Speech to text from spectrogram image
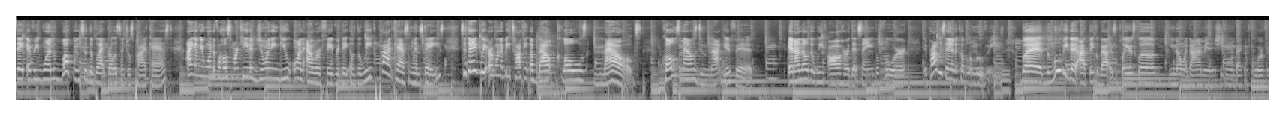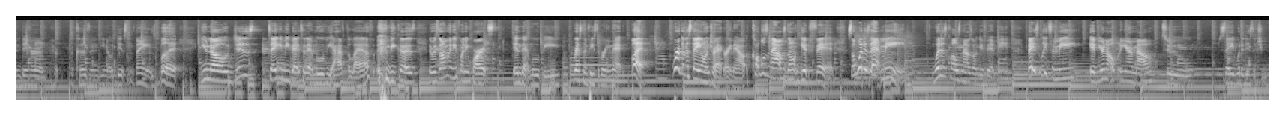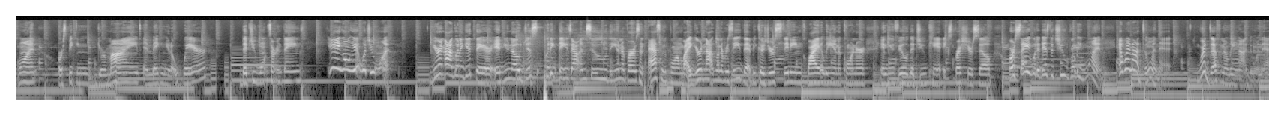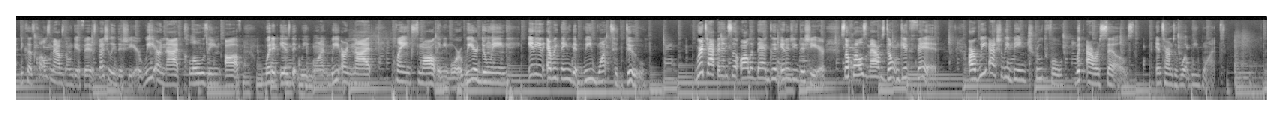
Wednesday, everyone. Welcome to the Black Girl Essentials podcast. I am your wonderful host, Marquita, joining you on our favorite day of the week, Podcast Wednesdays. Today, we are going to be talking about closed mouths. Closed mouths do not get fed. And I know that we've all heard that saying before. They probably say in a couple of movies. But the movie that I think about is Players Club. You know, when Diamond and she going back and forth and then her, her, her cousin, you know, did some things. But, you know, just taking me back to that movie, I have to laugh because there were so many funny parts in that movie. Rest in peace to Bernie Mac. But we're gonna stay on track right now. Closed mouths don't get fed. So what does that mean? What does closed mouths don't get fed mean? Basically, to me, if you're not opening your mouth to say what it is that you want or speaking your mind and making it aware that you want certain things, you ain't gonna get what you want. You're not gonna get there, and you know, just putting things out into the universe and asking for them, like you're not gonna receive that because you're sitting quietly in a corner and you feel that you can't express yourself or say what it is that you really want. And we're not doing that we're definitely not doing that because closed mouths don't get fed, especially this year. We are not closing off what it is that we want. We are not playing small anymore. We are doing any and everything that we want to do. We're tapping into all of that good energy this year. So closed mouths don't get fed. Are we actually being truthful with ourselves in terms of what we want?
